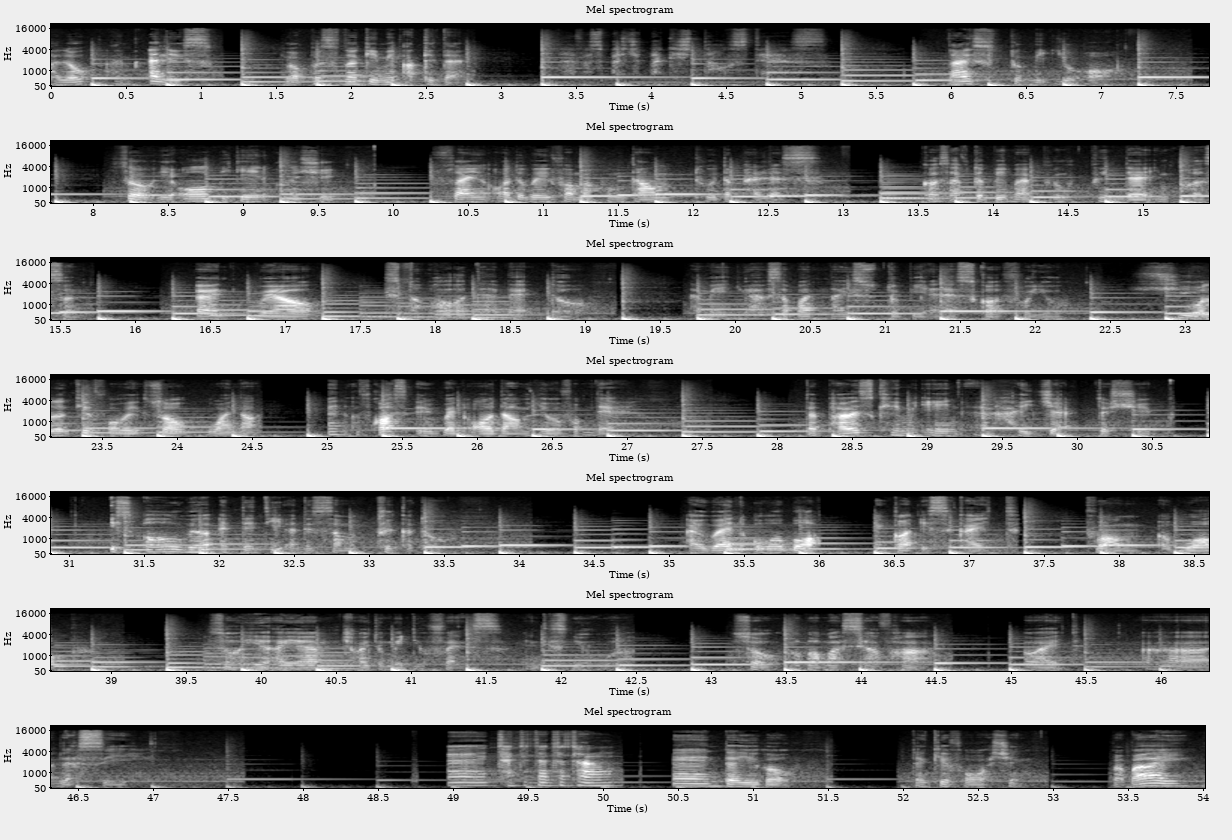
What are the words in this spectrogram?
hello, I'm Alise, your personal gaming architect. I have a special package downstairs. Nice to meet you all. So it all began on a ship, flying all the way from my hometown to the palace. Cause I have to be my blueprint there in person. And well, it's not all that bad though. I mean, you have someone nice to be an escort for you. She volunteered for it, so why not? And of course, it went all downhill from there. The pirates came in and hijacked the ship. It's all well and dandy under some Pricato. I went overboard and got isekai'd from a warp. So here I am trying to make new friends in this new world. So about myself, huh? Alright, uh, let's see. And there you go. Thank you for watching. Bye bye.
